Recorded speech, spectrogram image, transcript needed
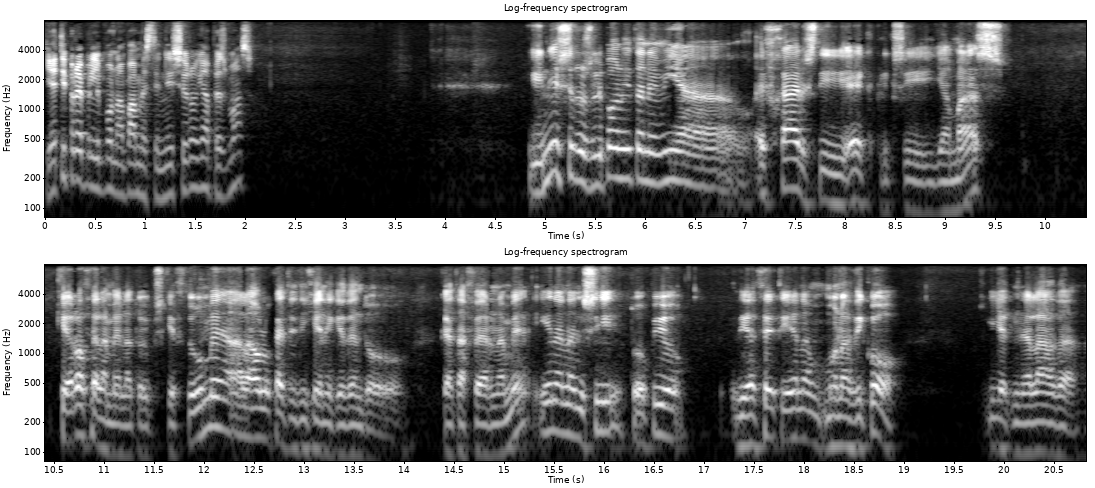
Γιατί πρέπει λοιπόν να πάμε στην Ίσυρο, για πες μας. Η Νήσυρος λοιπόν ήταν μια ευχάριστη έκπληξη για μας. Καιρό θέλαμε να το επισκεφθούμε, αλλά όλο κάτι τύχαινε και δεν το καταφέρναμε. Είναι ένα νησί το οποίο διαθέτει ένα μοναδικό για την Ελλάδα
